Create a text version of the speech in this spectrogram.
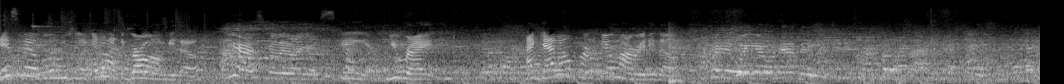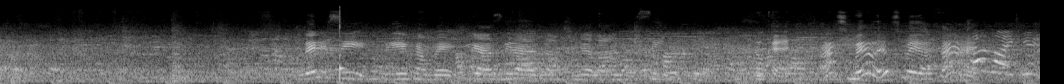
It smells bougie. It don't have to grow on me though. You gotta smell it on your skin. You right. I got on perfume already though. Let it sit, then come back. You gotta see how it don't smell on your skin. Okay. I smell it. It smells fine. I like it.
